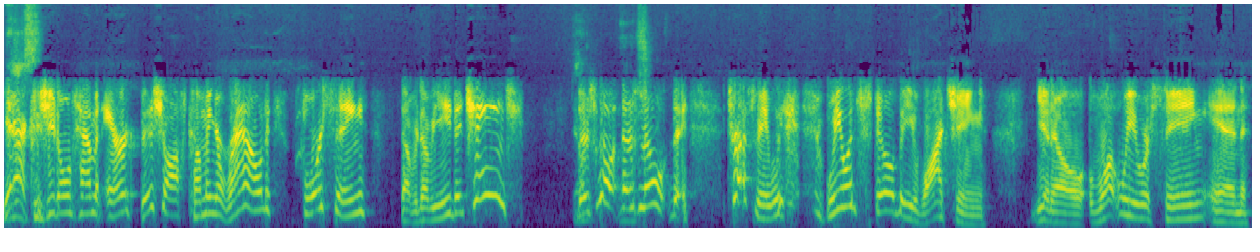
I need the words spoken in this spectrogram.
Yeah, because yes. you don't have an Eric Bischoff coming around forcing WWE to change. Yep. There's no, there's no trust me, we we would still be watching, you know, what we were seeing in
